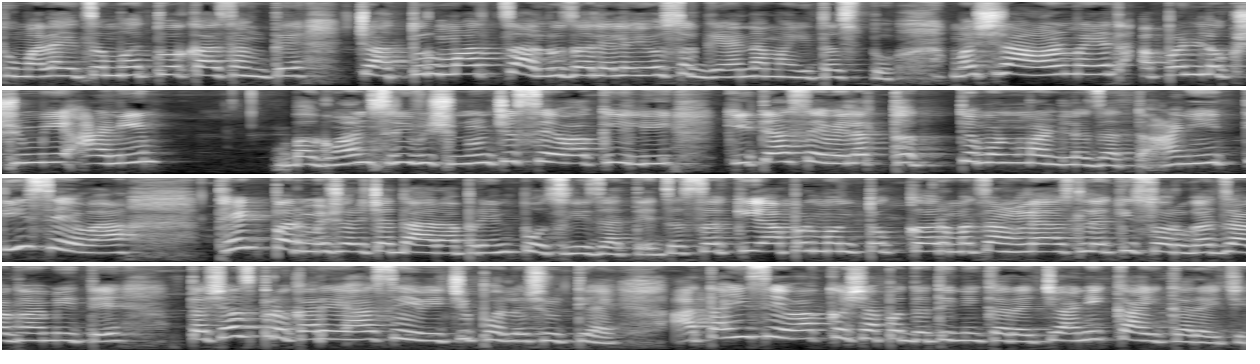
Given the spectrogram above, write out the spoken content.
तुम्हाला ह्याचं महत्त्व का सांगते? चातुर्मास चालू झालेला हे सगळ्यांना माहीत असतो. मग श्रावण महिन्यात आपण लक्ष्मी आणि भगवान श्री विष्णूंची सेवा केली की त्या सेवेला थत्य म्हणून मांडलं जातं. आणि ती सेवा थेट परमेश्वराच्या दारापर्यंत पोचली जाते. जसं की आपण म्हणतो कर्म चांगलं असलं की स्वर्गात जागा मिळते तशाच प्रकारे ह्या सेवेची फलश्रुती आहे. आता ही सेवा कशा पद्धतीने करायची आणि काय करायची?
